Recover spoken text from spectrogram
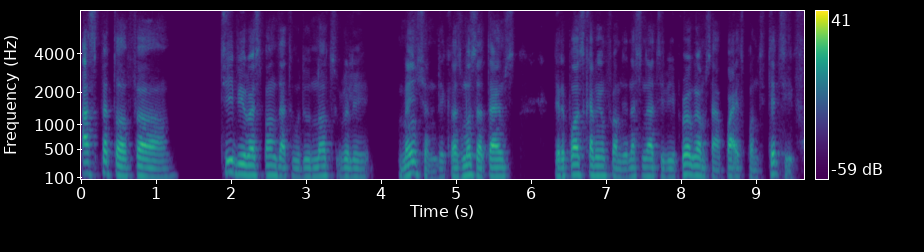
aspects of uh, TB response that we do not really mention because most of the times the reports coming from the national TB programs are quite quantitative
